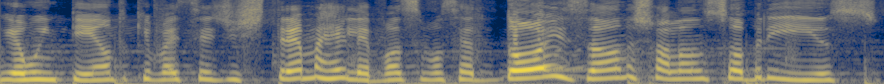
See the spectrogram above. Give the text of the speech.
eu entendo que vai ser de extrema relevância, vão ser dois anos falando sobre isso.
